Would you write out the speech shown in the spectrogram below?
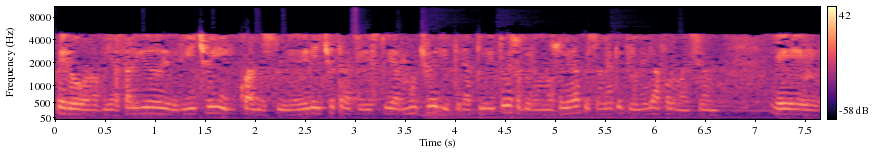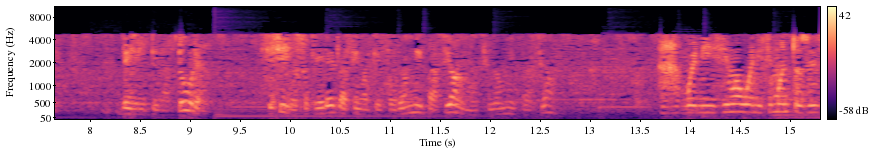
Pero había salido de Derecho y cuando estudié Derecho traté de estudiar mucho de literatura y todo eso, pero no soy una persona que tiene la formación eh, de literatura, sí. filosofía sino que fueron mi pasión, ha sido mi pasión. Ah, buenísimo, buenísimo. Entonces,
